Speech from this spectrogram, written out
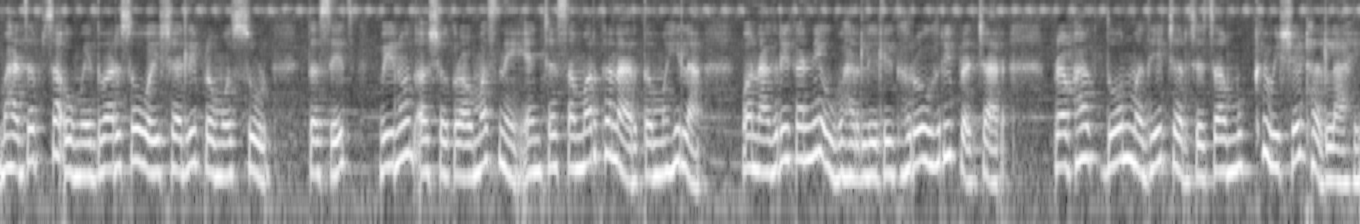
भाजपचा उमेदवार सो वैशाली प्रमोद सूड तसेच विनोद अशोकराव मसने यांच्या समर्थनार्थ महिला व नागरिकांनी उभारलेली घरोघरी प्रचार प्रभाग दोनमध्ये चर्चेचा मुख्य विषय ठरला आहे.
